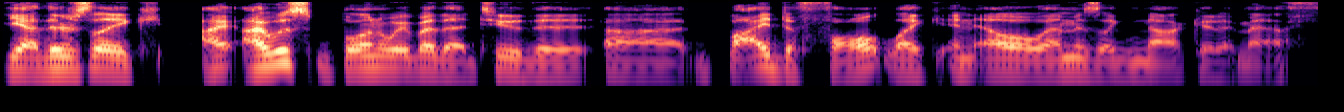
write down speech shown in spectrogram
yeah there's like I, I was blown away by that too. The uh, by default, like an LLM is like not good at math,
